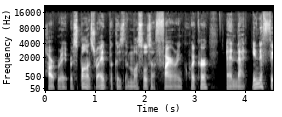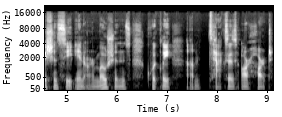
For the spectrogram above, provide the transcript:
heart rate response, right? Because the muscles are firing quicker, and that inefficiency in our motions quickly um, taxes our heart.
